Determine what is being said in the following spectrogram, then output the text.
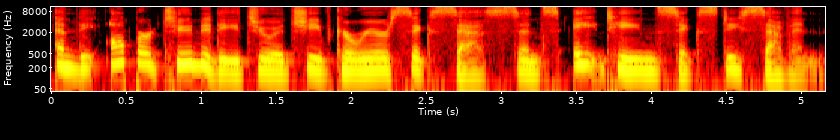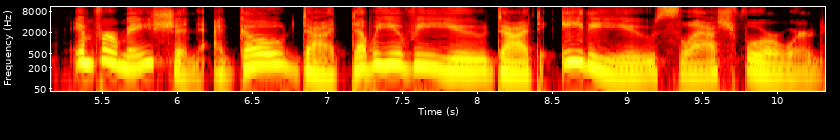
and the opportunity to achieve career success since 1867. Information at go.wvu.edu/forward.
